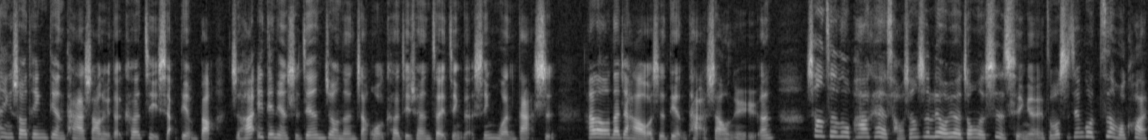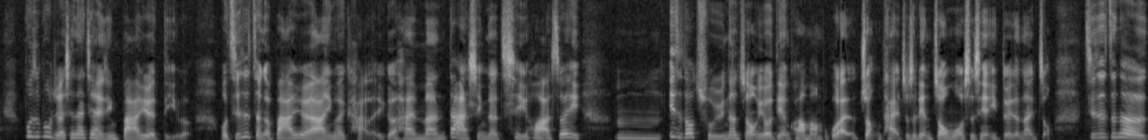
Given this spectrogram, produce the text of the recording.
欢迎收听电踏少女的科技小电报，只花一点点时间就能掌握科技圈最近的新闻大事。Hello，大家好，我是电踏少女雨恩。上次录 Podcast 好像是六月中的事情诶，怎么时间过这么快？不知不觉现在竟然已经八月底了。我其实整个八月啊，因为卡了一个还蛮大型的企划，所以。嗯，一直都处于那种有点快要忙不过来的状态，就是连周末事情也一堆的那种。其实真的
